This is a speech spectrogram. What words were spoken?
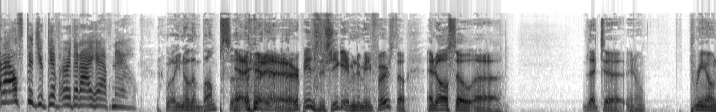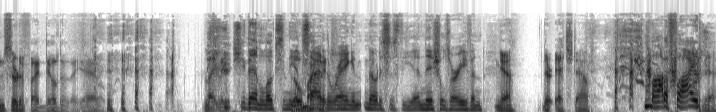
What else did you give her that I have now? Well, you know them bumps. Uh, Yeah, yeah, yeah, herpes. She gave them to me first, though, and also uh, that uh, you know pre-owned certified dildo that you have. Lightly. She then looks in the Low inside of the ring and notices the initials are even Yeah. They're etched out. modified. Yeah.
